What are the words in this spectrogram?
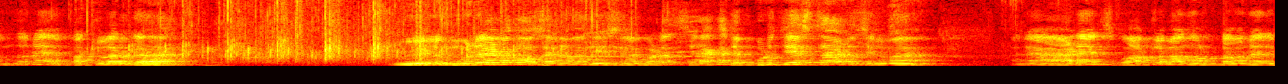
అందునే పర్టికులర్గా వీళ్ళు మూడేళ్ళకు ఒక సినిమా తీసినా కూడా శేఖర్ ఎప్పుడు తీస్తాడు సినిమా అనే ఆడియన్స్ కోట్ల మంది ఉంటాం అనేది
